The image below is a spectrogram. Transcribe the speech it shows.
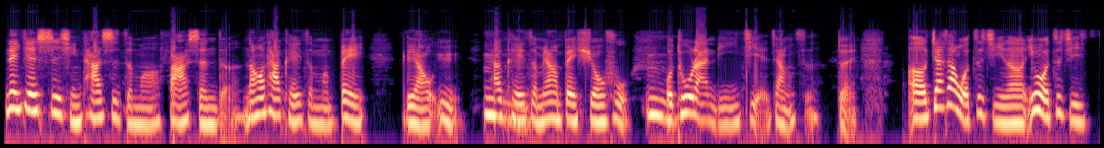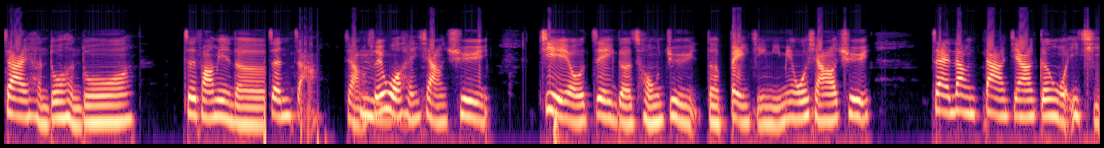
那件事情它是怎么发生的，然后它可以怎么被疗愈，它可以怎么样被修复，嗯，我突然理解这样子，对，呃，加上我自己呢，因为我自己在很多很多。这方面的挣扎，这样，所以我很想去借由这个从句的背景里面，我想要去再让大家跟我一起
